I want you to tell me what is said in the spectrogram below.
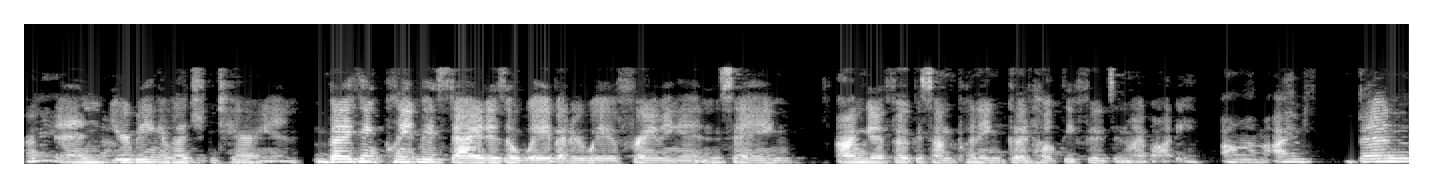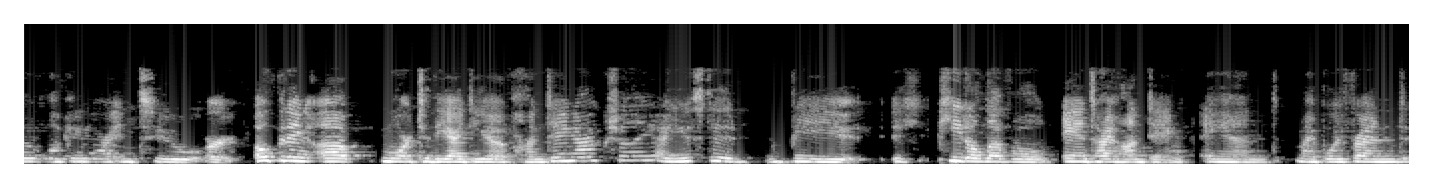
Right. And you're being a vegetarian. But I think plant based diet is a way better way of framing it and saying, I'm going to focus on putting good, healthy foods in my body. Um, I've been looking more into or opening up more to the idea of hunting actually. I used to be PETA level anti hunting. And my boyfriend,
